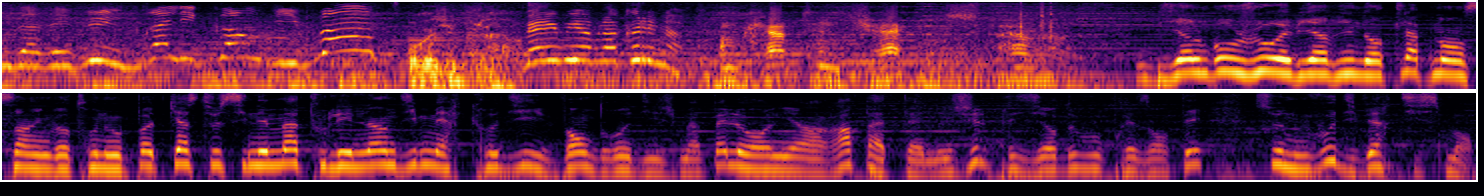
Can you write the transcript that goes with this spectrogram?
Vous avez vu une vraie licorne vivante? Pourquoi tu pleures Maybe I'm not good enough. I'm Captain Jack Sparrow. Bien le bonjour et bienvenue dans Clapement 5, votre nouveau podcast cinéma tous les lundis, mercredis et vendredis. Je m'appelle Aurélien Rapatel et j'ai le plaisir de vous présenter ce nouveau divertissement.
